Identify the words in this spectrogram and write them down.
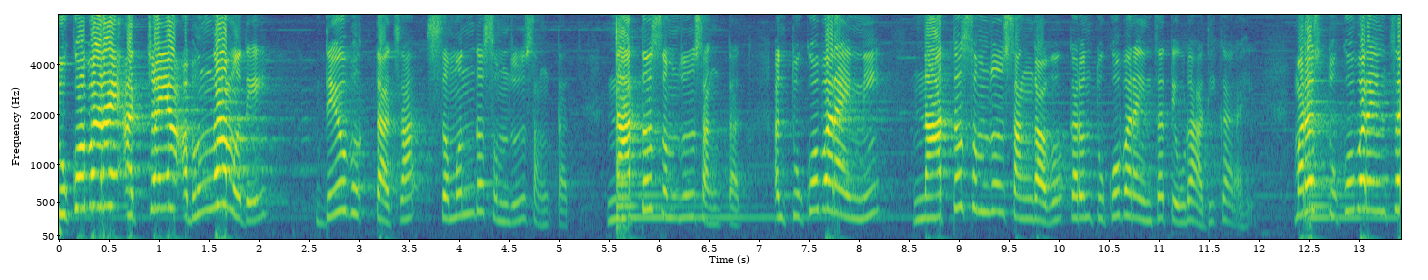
तुकोबाराय आजच्या या अभंगामध्ये देवभक्ताचा संबंध समजून सांगतात नातं समजून सांगतात. आणि तुकोबारायांनी नातं समजून सांगावं कारण तुकोबारायांचा तेवढा अधिकार आहे. महाराज तुकोबारायांचा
